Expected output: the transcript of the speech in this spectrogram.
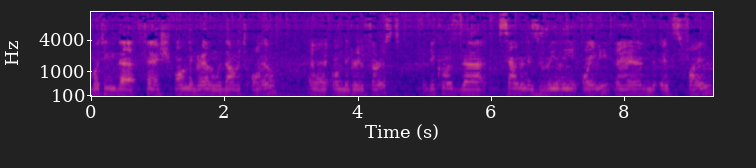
putting the fish on the grill without oil uh, on the grill first because the salmon is really oily and it's fine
